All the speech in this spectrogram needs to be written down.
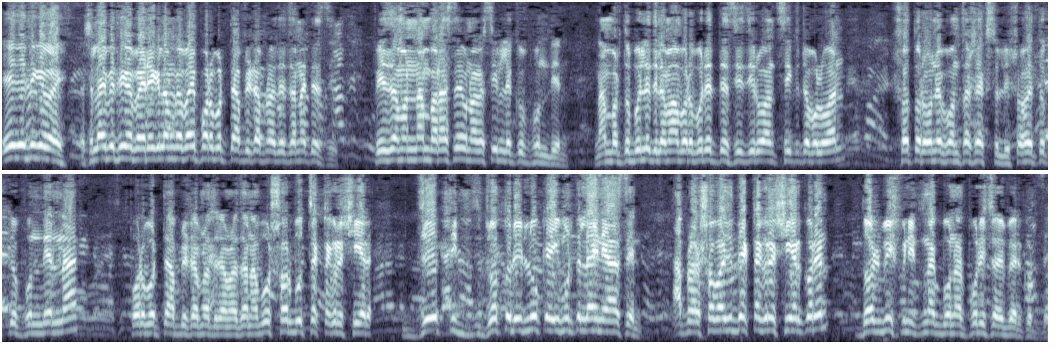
এই যে দিকে ভাই আচ্ছা লাইভে থেকে বাইরে গেলাম ভাই পরবর্তী আপডেট আপনাদের জানাইতেছি। পেজ আমার নাম্বার আছে ওনারা চিনলে খুব ফোন দিন নাম্বার তো বলে দিলাম আবার বলে দিতেছি, zero one six double one সতেরো উনপঞ্চাশ একচল্লিশ। হয়তো কেউ ফোন দেন না। পরবর্তী আপডেট আপনাদের আমরা জানাব। সর্বোচ্চ একটা করে শেয়ার যে যতটি লোক এই মুহূর্তে লাইনে আছেন, আপনারা সবাই যদি একটা করে শেয়ার করেন, দশ বিশ মিনিট লাগবো ওনার পরিচয় বের করতে।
